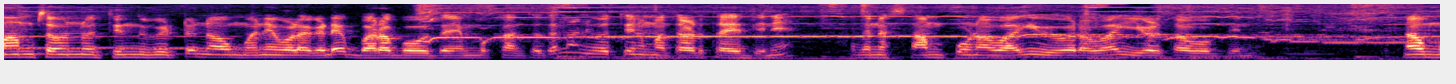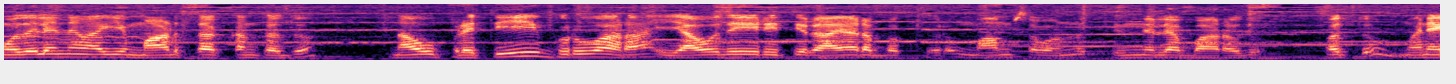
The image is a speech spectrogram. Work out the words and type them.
ಮಾಂಸವನ್ನು ತಿಂದುಬಿಟ್ಟು ನಾವು ಮನೆ ಒಳಗಡೆ ಬರಬಹುದಾ ಎಂಬಕ್ಕಂಥದ್ದು ನಾನು ಇವತ್ತಿನ ಮಾತಾಡ್ತಾ ಇದ್ದೀನಿ. ಅದನ್ನು ಸಂಪೂರ್ಣವಾಗಿ ವಿವರವಾಗಿ ಹೇಳ್ತಾ ಹೋಗ್ತೀನಿ. ನಾವು ಮೊದಲನೇವಾಗಿ ಮಾಡ್ತಕ್ಕಂಥದ್ದು, ನಾವು ಪ್ರತಿ ಗುರುವಾರ ಯಾವುದೇ ರೀತಿ ರಾಯರ ಭಕ್ತರು ಮಾಂಸವನ್ನು ತಿನ್ನಲೇಬಾರದು ಮತ್ತು ಮನೆ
